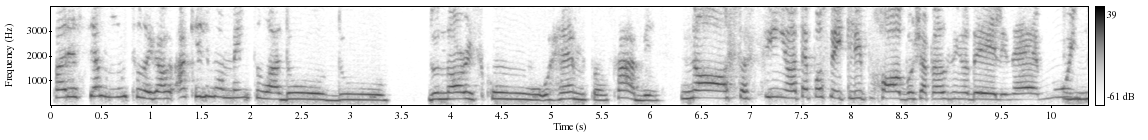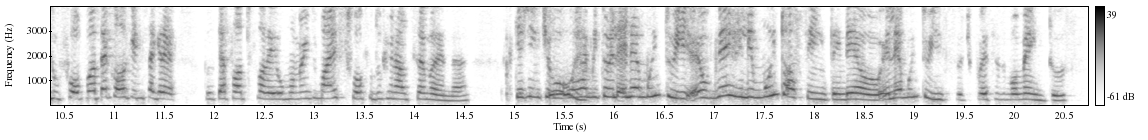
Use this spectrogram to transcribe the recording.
parecia muito legal. Aquele momento lá do, do, do Norris com o Hamilton, sabe? Nossa, sim, eu até postei ele rouba o chapeuzinho dele, né? Muito fofo. Eu até coloquei no Instagram. Postei a foto e falei, o momento mais fofo do final de semana. Porque, gente, o, o Hamilton, ele, ele é muito. Eu vejo ele muito assim, entendeu? Ele é muito isso, tipo, esses momentos.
